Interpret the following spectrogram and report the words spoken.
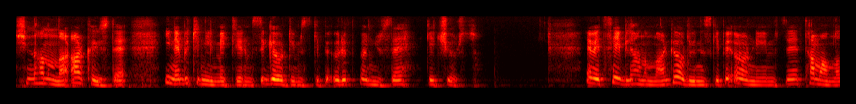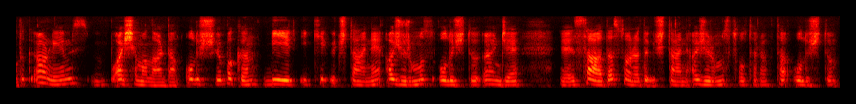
Şimdi hanımlar arka yüzde yine bütün ilmeklerimizi gördüğümüz gibi örüp ön yüze geçiyoruz. Evet sevgili hanımlar gördüğünüz gibi örneğimizi tamamladık. Örneğimiz bu aşamalardan oluşuyor. Bakın 1, 2, 3 tane ajurumuz oluştu. Önce e, sağda sonra da 3 tane ajurumuz sol tarafta oluştu.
